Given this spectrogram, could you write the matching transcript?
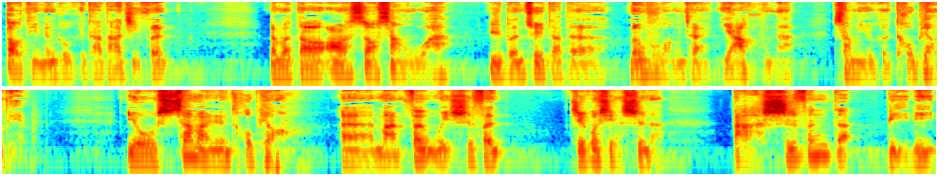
到底能够给他打几分？那么到二十四号上午啊，日本最大的门户网站雅虎呢，上面有个投票点，有三万人投票，呃，满分为十分，结果显示呢。打十分的比例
